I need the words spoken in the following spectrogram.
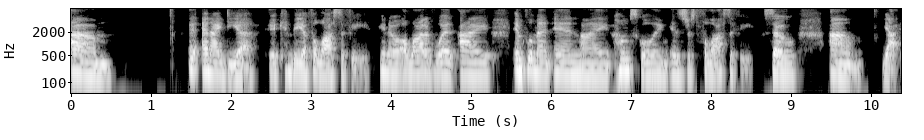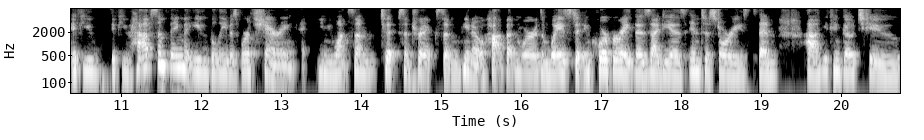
um, an idea. It can be a philosophy. You know a lot of what i implement in my homeschooling is just philosophy. So um, yeah if you if you have something that you believe is worth sharing and you want some tips and tricks and you know hot button words and ways to incorporate those ideas into stories then um, you can go to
